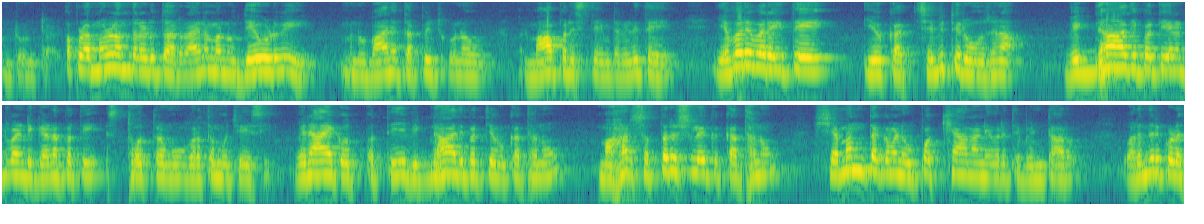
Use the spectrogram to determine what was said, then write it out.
ఉంటుంటాడు అప్పుడు ఆ మనులందరూ అడుగుతారు ఆయన మరి దేవుడివి నువ్వు బాగానే తప్పించుకున్నావు మా పరిస్థితి ఏమిటని అడిగితే ఎవరెవరైతే ఈ యొక్క చెవితి రోజున విఘ్నాధిపతి అయినటువంటి గణపతి స్తోత్రము వ్రతము చేసి వినాయక ఉత్పత్తి విఘ్నాధిపత్యం కథను మహర్షప్తరుషుల యొక్క కథను శమంతకమైన ఉపఖ్యానాన్ని ఎవరైతే వింటారో వారందరికీ కూడా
